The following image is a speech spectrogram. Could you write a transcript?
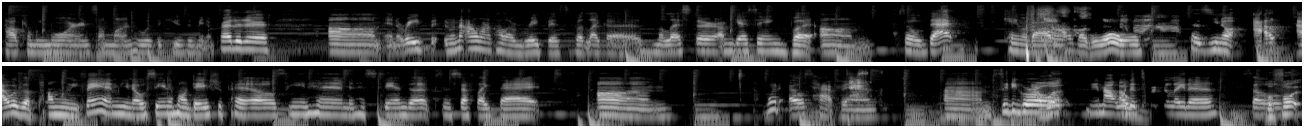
how can we mourn someone who was accused of being a predator um and a rape well, I don't want to call her a rapist, but like a molester, I'm guessing. But um so that came about. I was like, whoa, because you know, I I was a Paul Mooney fan, you know, seeing him on Dave Chappelle, seeing him and his stand-ups and stuff like that. Um what else happened? Um City Girl wa- came out with I- a percolator. So Before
